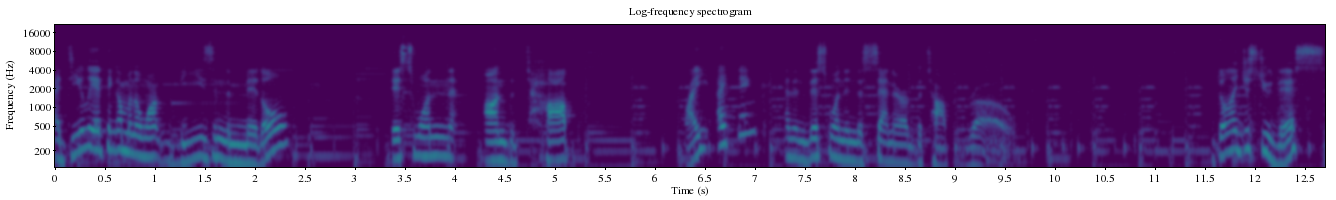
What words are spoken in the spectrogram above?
Ideally, I think I'm going to want these in the middle. This one on the top right, I think? And then this one in the center of the top row. Don't I just do this?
